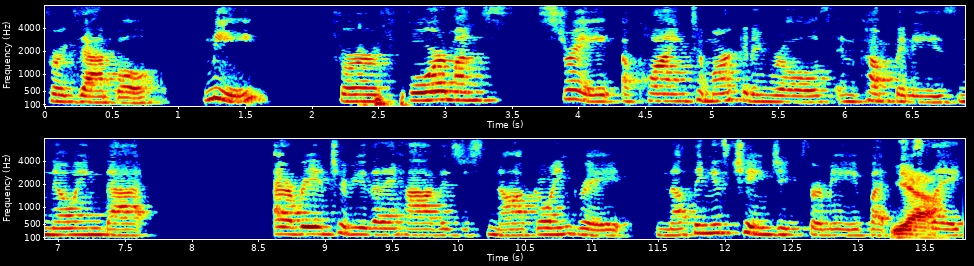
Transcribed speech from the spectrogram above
for example, me for four months straight applying to marketing roles in companies, knowing that every interview that I have is just not going great. Nothing is changing for me, but yeah. just like,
